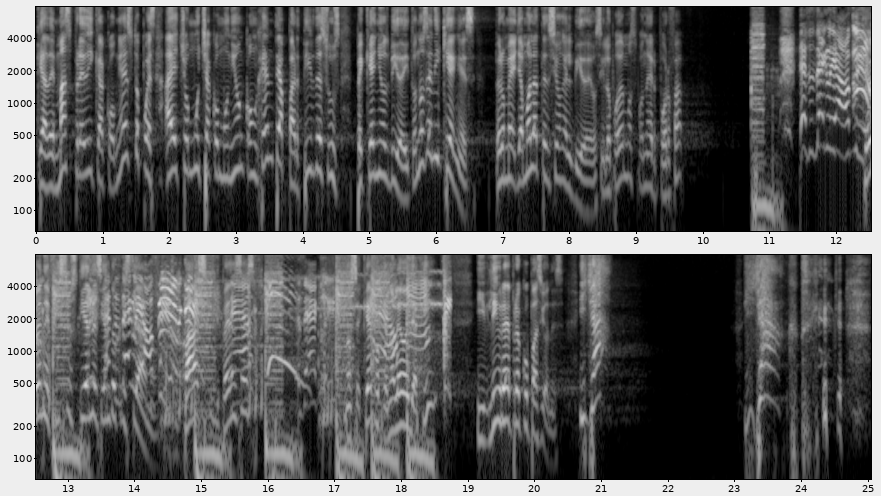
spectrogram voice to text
que además predica con esto, pues ha hecho mucha comunión con gente a partir de sus pequeños videitos. No sé ni quién es, pero me llamó la atención el video. Si lo podemos poner, porfa. ¿Qué beneficios tiene siendo cristiano? Paz, filipenses, no sé qué, porque no leo de aquí. Y libre de preocupaciones. Y ya. Y ya.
